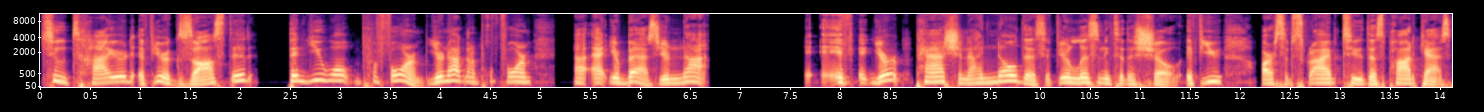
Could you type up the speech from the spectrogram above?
too tired, if you're exhausted, then you won't perform. You're not going to perform uh, at your best. You're not if, if your passion, I know this, if you're listening to this show, if you are subscribed to this podcast,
